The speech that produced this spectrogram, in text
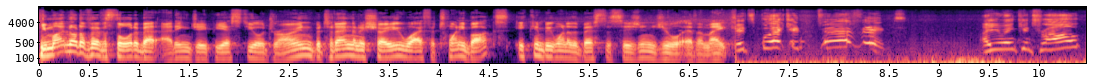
You might not have ever thought about adding GPS to your drone, but today I'm going to show you why for 20 bucks it can be one of the best decisions you will ever make. It's working perfect. Are you in control?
